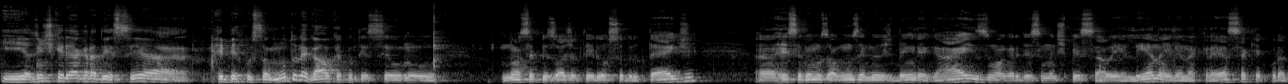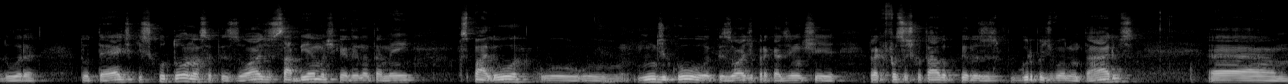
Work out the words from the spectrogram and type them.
E a gente queria agradecer a repercussão muito legal que aconteceu no nosso episódio anterior sobre o TED. Ah, recebemos alguns e-mails bem legais, um agradecimento especial a Helena, Helena Cressa, que é curadora do TED, que escutou o nosso episódio. Sabemos que a Helena também espalhou o, o indicou o episódio para que a gente para que fosse escutado pelos grupos de voluntários. Ah,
